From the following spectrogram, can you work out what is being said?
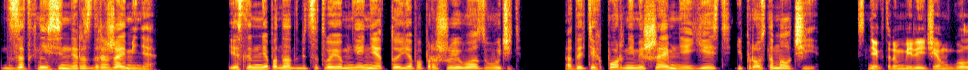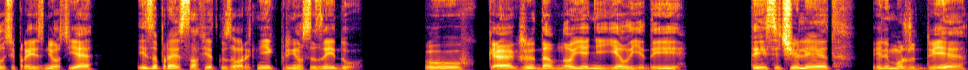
заткнись и не раздражай меня. Если мне понадобится твое мнение, то я попрошу его озвучить, а до тех пор не мешай мне есть и просто молчи», — с некоторым величием в голосе произнес я и, заправив салфетку за воротник, принялся за еду. «Ух, как же давно я не ел еды!» Тысячи лет, или, может, две?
